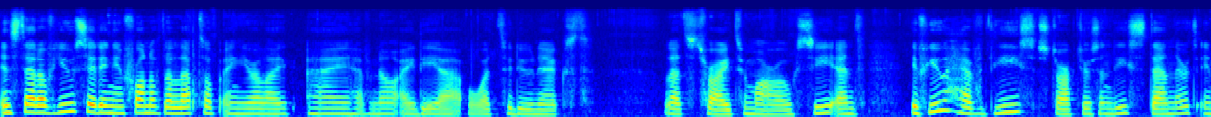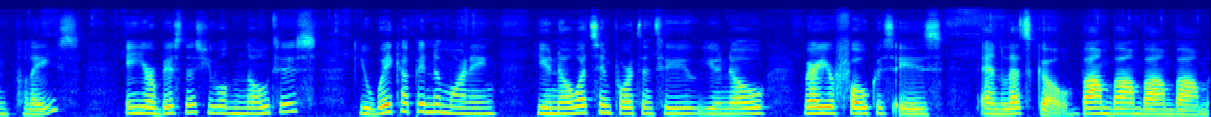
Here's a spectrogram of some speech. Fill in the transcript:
instead of you sitting in front of the laptop and you're like, I have no idea what to do next. Let's try tomorrow. See, and if you have these structures and these standards in place in your business, you will notice you wake up in the morning, you know what's important to you, you know where your focus is, and let's go. Bam, bam, bam, bam.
